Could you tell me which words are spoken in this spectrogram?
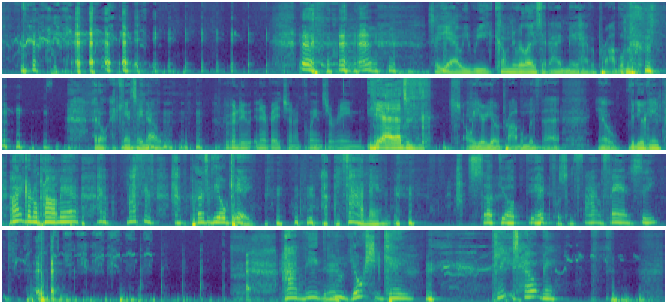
So yeah, we, we come to realize that I may have a problem. I don't. I can't say no. We're going to do intervention on Clean Serene. Yeah, that's. What, Sean, we hear you have a problem with, uh, you know, video games. I ain't got no problem, man. I, my things, I'm perfectly okay. I, I'm fine, man. I suck your dick for some Final Fantasy. I need the new Yoshi game. Please help me.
